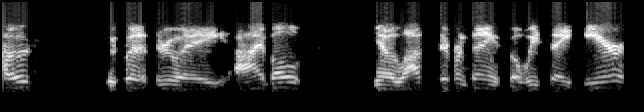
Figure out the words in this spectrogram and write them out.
post. We put it through a eye bolt, you know, lots of different things. But we say here,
